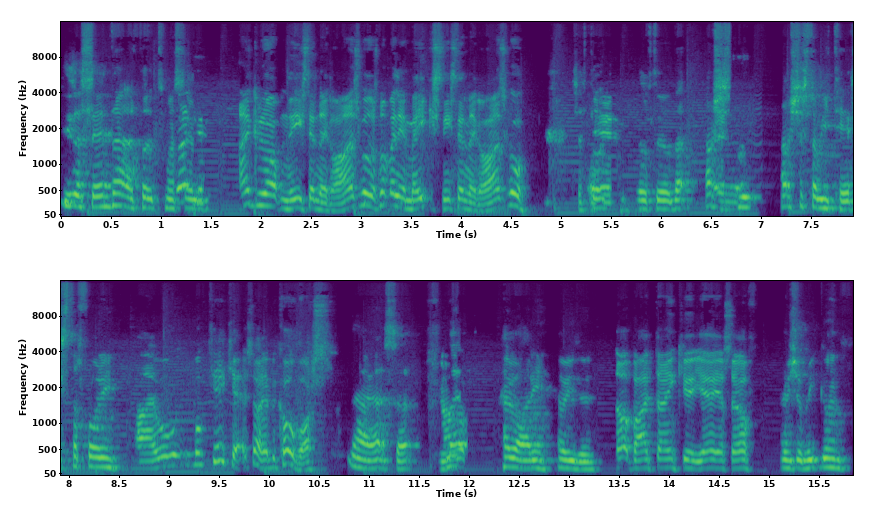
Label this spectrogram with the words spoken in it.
He's a said that. I thought to myself. I grew up in the east end of Glasgow. There's not many Mikes in the east end of Glasgow. So I thought to myself there, that, that's, just, uh, a- that's just a wee tester for you. Aye, we'll, we'll take it. Sorry, it'll be called worse. Nah, that's it. No. How are you? How are you doing? Not bad, thank you. Yeah, yourself. How's your week going?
